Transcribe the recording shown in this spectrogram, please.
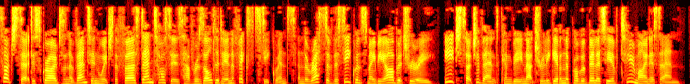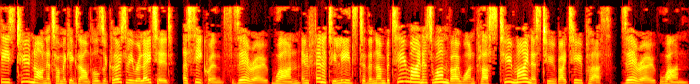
such set describes an event in which the first n tosses have resulted in a fixed sequence, and the rest of the sequence may be arbitrary. Each such event can be naturally given the probability of 2 minus n. These two non-atomic examples are closely related. A sequence 0, 1, infinity leads to the number 2 minus 1 by 1 plus 2 minus 2 by 2 plus 0, 1.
